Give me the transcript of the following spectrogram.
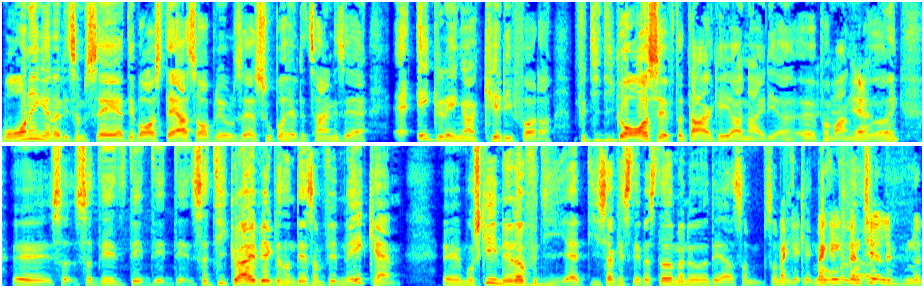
warning, eller ligesom sagde, at det var også deres oplevelse af superheltetegneserier, er ikke længere kitty for dig, fordi de går også efter Darky og Nightier øh, på mange Ja. måder, ikke? Øh, så, så, det, det, det, det, så de gør i virkeligheden det, som filmene ikke kan. Øh, måske netop fordi, at de så kan slippe afsted med noget der, som, som Man ikke kan, kan man kan eksperimentere lidt når,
